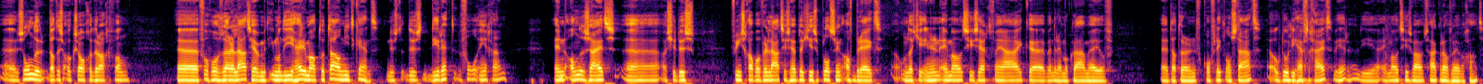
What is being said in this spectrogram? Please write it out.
eh, zonder, dat is ook zo'n gedrag van eh, vervolgens een relatie hebben met iemand die je helemaal totaal niet kent. Dus, dus direct vol ingaan. En anderzijds, eh, als je dus vriendschap of relaties hebt, dat je ze plotseling afbreekt. eh, Omdat je in een emotie zegt van ja, ik eh, ben er helemaal klaar mee. Of eh, dat er een conflict ontstaat. Ook door die heftigheid weer, hè, die emoties waar we het vaker over hebben gehad.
